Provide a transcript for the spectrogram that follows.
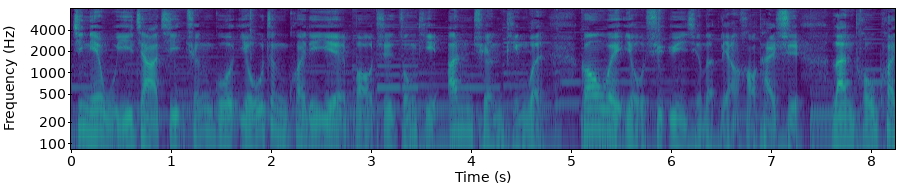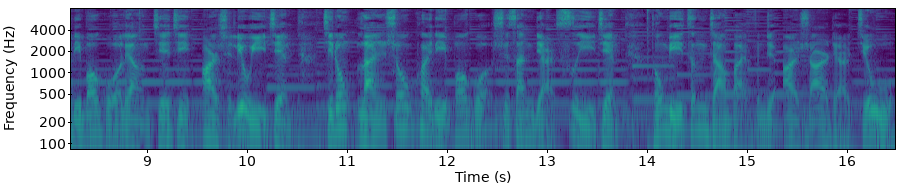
今年五一假期，全国邮政快递业保持总体安全平稳、高位有序运行的良好态势。揽投快递包裹量接近二十六亿件，其中揽收快递包裹十三点四亿件，同比增长百分之二十二点九五，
